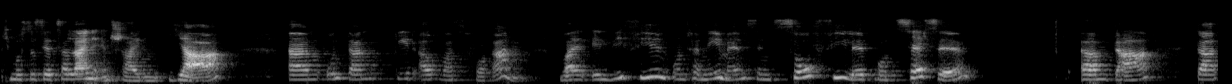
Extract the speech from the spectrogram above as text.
ich muss das jetzt alleine entscheiden. Ja, ähm, und dann geht auch was voran, weil in wie vielen Unternehmen sind so viele Prozesse ähm, da, dass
